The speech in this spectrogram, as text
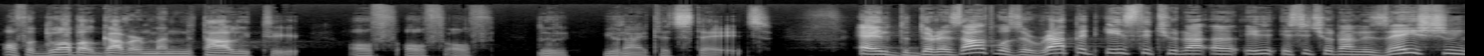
of a global governmentality of, of, of the United States. And the result was a rapid uh, institutionalization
